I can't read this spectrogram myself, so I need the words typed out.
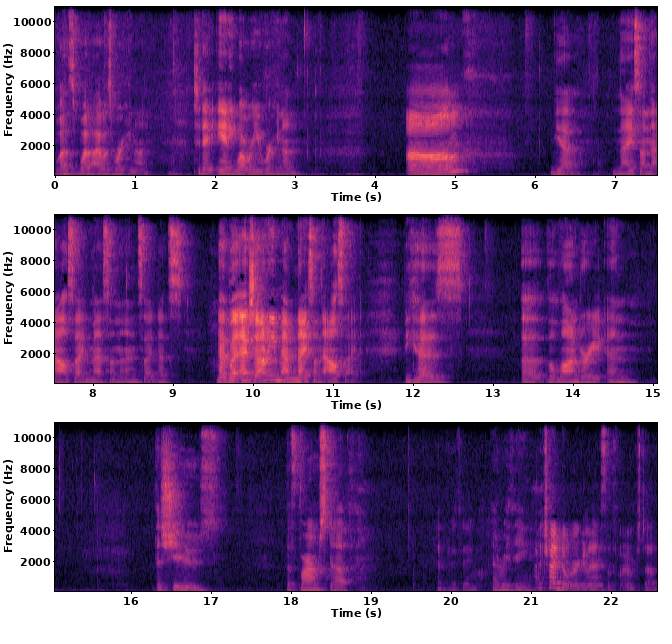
was what I was working on today. Annie, what were you working on? Um, Yeah, nice on the outside, mess on the inside. That's, uh, but actually, I don't even have nice on the outside because uh, the laundry and the shoes, the farm stuff, everything. everything. I tried to organize the farm stuff,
